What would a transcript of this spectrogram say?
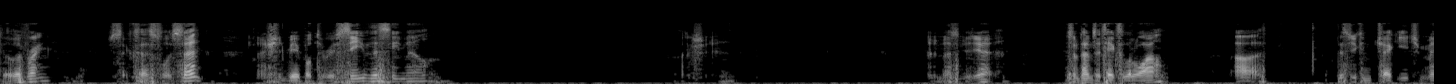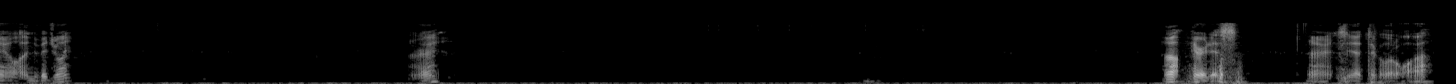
Delivering. Successfully sent. I should be able to receive this email. Actually, messages yet. Sometimes it takes a little while. Uh, this you can check each mail individually. Alright. Oh, here it is. Alright, see that took a little while.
